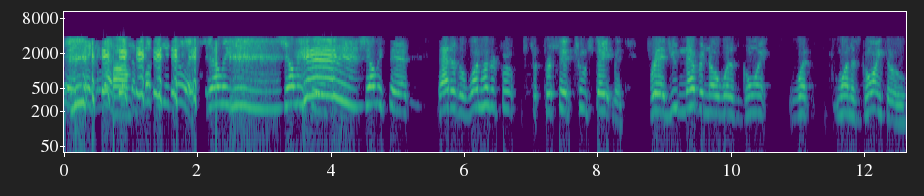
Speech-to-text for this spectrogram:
said, take a left. What the um, fuck are you doing? Shelly, Shelly said, Shelly said that is a 100 percent true statement. Fred, you never know what is going, what one is going through,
